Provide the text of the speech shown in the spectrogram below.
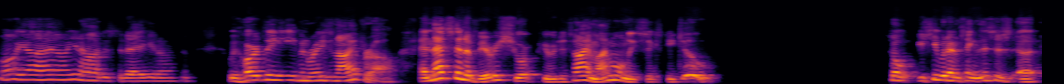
Oh yeah, you know how it is today. You know, we hardly even raise an eyebrow, and that's in a very short period of time. I'm only 62. So you see what I'm saying? This is uh,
